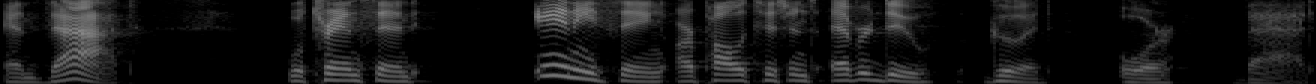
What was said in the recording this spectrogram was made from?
And that will transcend anything our politicians ever do, good or bad.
